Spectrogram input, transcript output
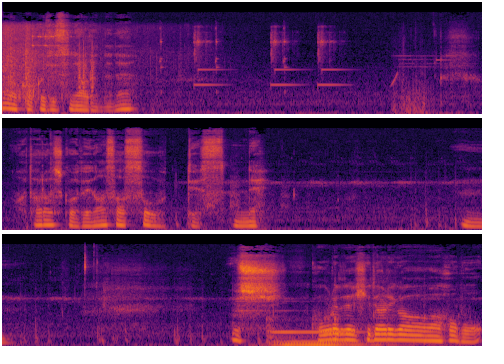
には確実にあるんでね。新しくは出なさそうですね。うん。よし。これで左側はほぼ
